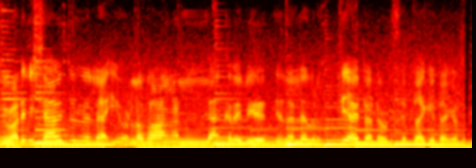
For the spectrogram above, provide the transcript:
ഒരുപാട് വിശാലത്തൊന്നുമില്ല ഈ ഉള്ള ഭാഗങ്ങളെല്ലാം ക്രമീകരിച്ച് നല്ല വൃത്തിയായിട്ടാണ് അവിടെ സെറ്റാക്കിയിട്ടേക്കുന്നത്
